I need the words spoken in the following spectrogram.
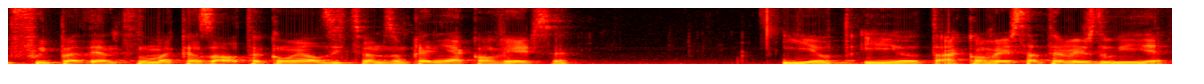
fui para dentro de uma casota com eles e tivemos um bocadinho à conversa. E eu, e eu à conversa através do guia.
